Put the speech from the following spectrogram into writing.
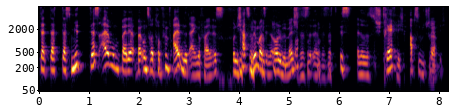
Dass, dass, dass mir das Album bei, der, bei unserer Top 5 Alben nicht eingefallen ist und ich hatte es noch niemals in den Honorable Mentions, das, das, das, ist, also das ist sträflich, absolut sträflich.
